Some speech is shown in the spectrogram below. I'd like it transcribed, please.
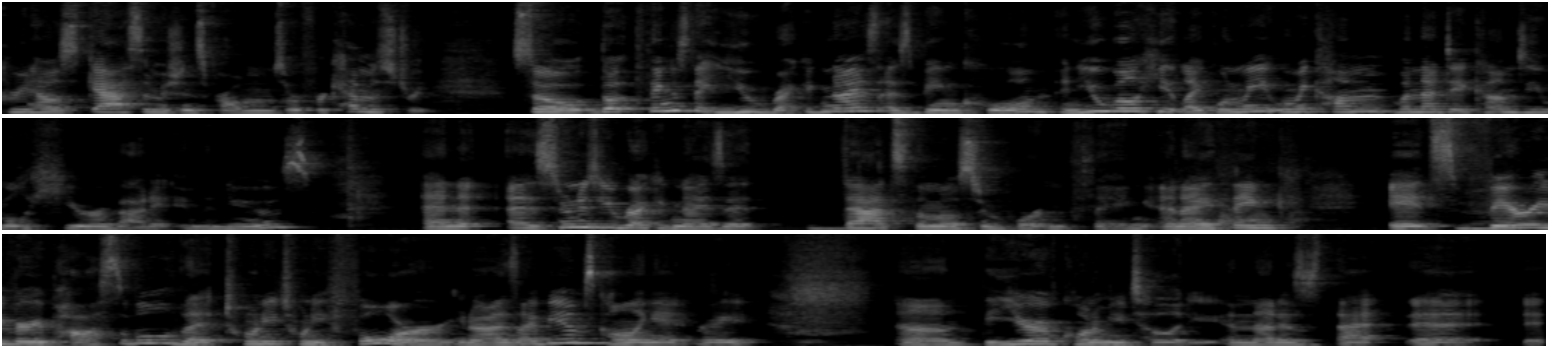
greenhouse gas emissions problems or for chemistry. So the things that you recognize as being cool, and you will hear like when we when we come when that day comes, you will hear about it in the news, and as soon as you recognize it, that's the most important thing. And I think it's very very possible that 2024, you know, as IBM's calling it, right um, the year of quantum utility, and that is that uh, uh,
